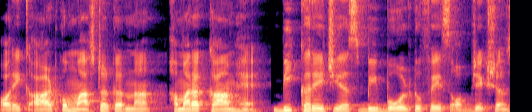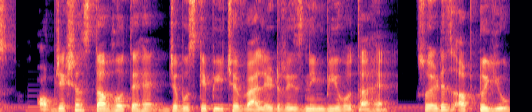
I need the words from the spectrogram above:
और एक आर्ट को मास्टर करना हमारा काम है। Be courageous be bold to face objections objections तब होते हैं जब उसके पीछे वैलिड रीजनिंग भी होता है। So it is up to you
